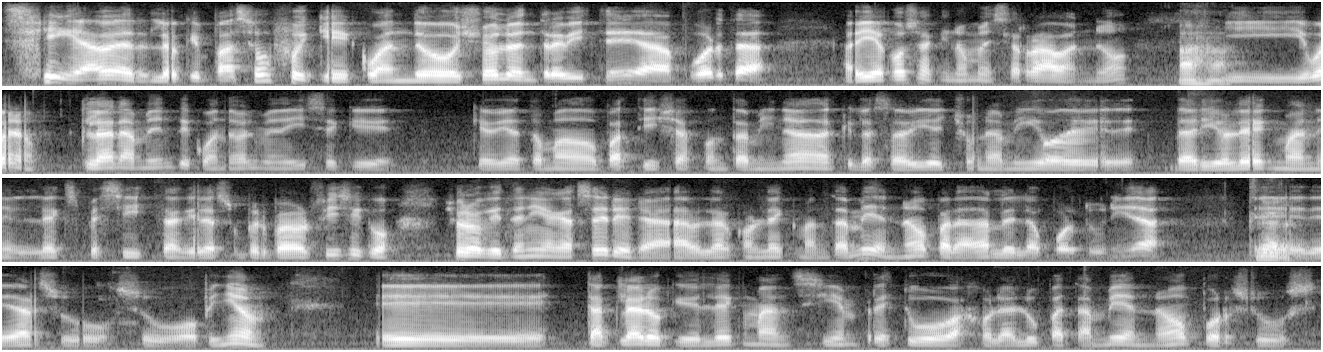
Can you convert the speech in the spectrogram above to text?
Sí, a ver, lo que pasó fue que cuando yo lo entrevisté a Puerta, había cosas que no me cerraban, ¿no? Y bueno, claramente cuando él me dice que, que, había tomado pastillas contaminadas, que las había hecho un amigo de, Dario Leckman, el ex pesista que era superpower físico, yo lo que tenía que hacer era hablar con Leckman también, ¿no? Para darle la oportunidad de, dar su, su opinión. Eh, está claro que Leckman siempre estuvo bajo la lupa también, ¿no? Por sus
